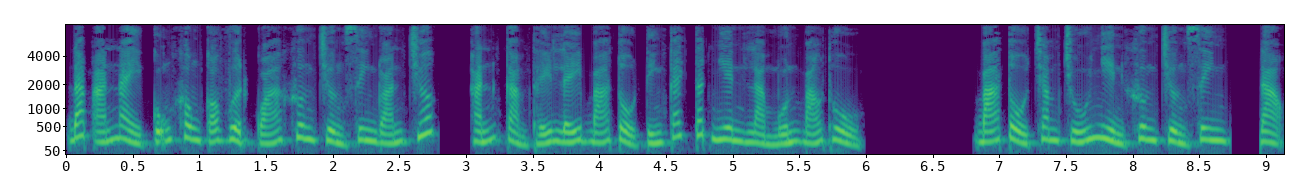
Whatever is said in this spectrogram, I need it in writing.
Đáp án này cũng không có vượt quá khương trường sinh đoán trước, hắn cảm thấy lấy bá tổ tính cách tất nhiên là muốn báo thù. Bá tổ chăm chú nhìn khương trường sinh, đạo,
